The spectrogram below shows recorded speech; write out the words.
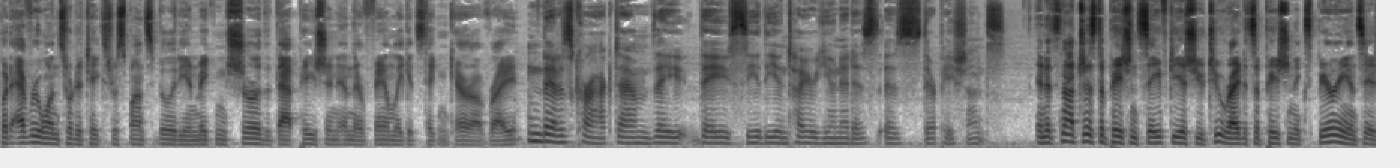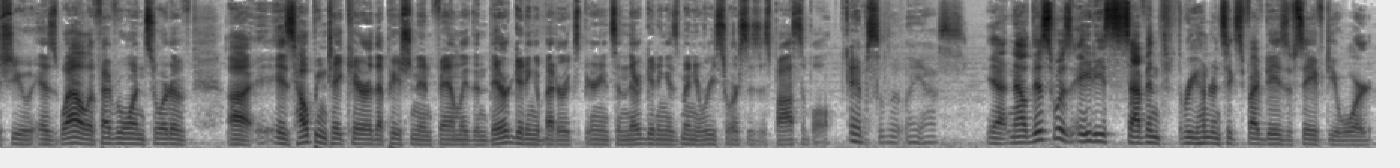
but everyone sort of takes responsibility in making sure that that patient and their family gets taken care of, right? That is correct. Um, they they see the entire unit as as their patients. And it's not just a patient safety issue, too, right? It's a patient experience issue as well. If everyone sort of uh, is helping take care of that patient and family, then they're getting a better experience and they're getting as many resources as possible. Absolutely, yes. Yeah. Now, this was 87th 365 Days of Safety Award.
